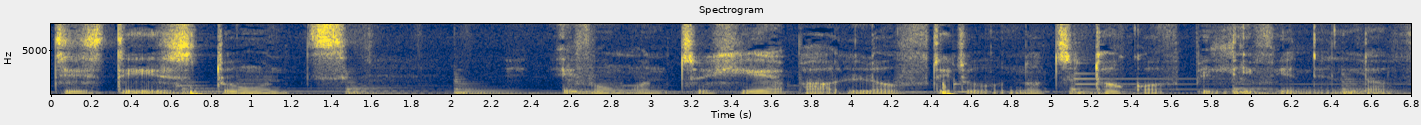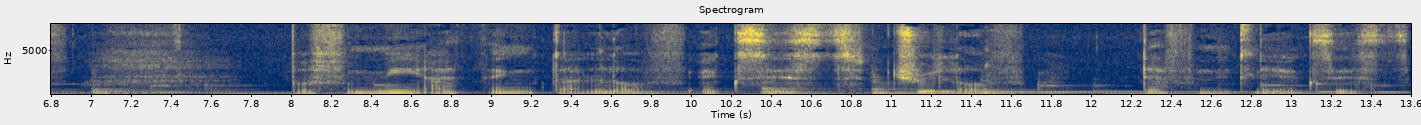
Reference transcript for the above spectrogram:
these days don't even want to hear about love. They don't not to talk of believing in love. But for me, I think that love exists. True love definitely exists.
